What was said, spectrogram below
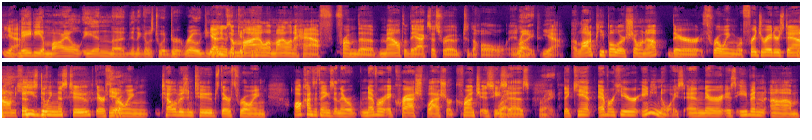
yeah. maybe a mile in, uh, then it goes to a dirt road. Yeah, I think it was a get there. mile, a mile and a half from the mouth of the access road to the hole. And Right. Yeah. A lot of people are showing up. They're throwing refrigerators down. He's doing this too. They're Yeah. throwing television tubes. They're throwing all kinds of things. And they're never a crash, splash, or crunch, as he Right. says. Right. They can't ever hear any noise. And there is even um,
